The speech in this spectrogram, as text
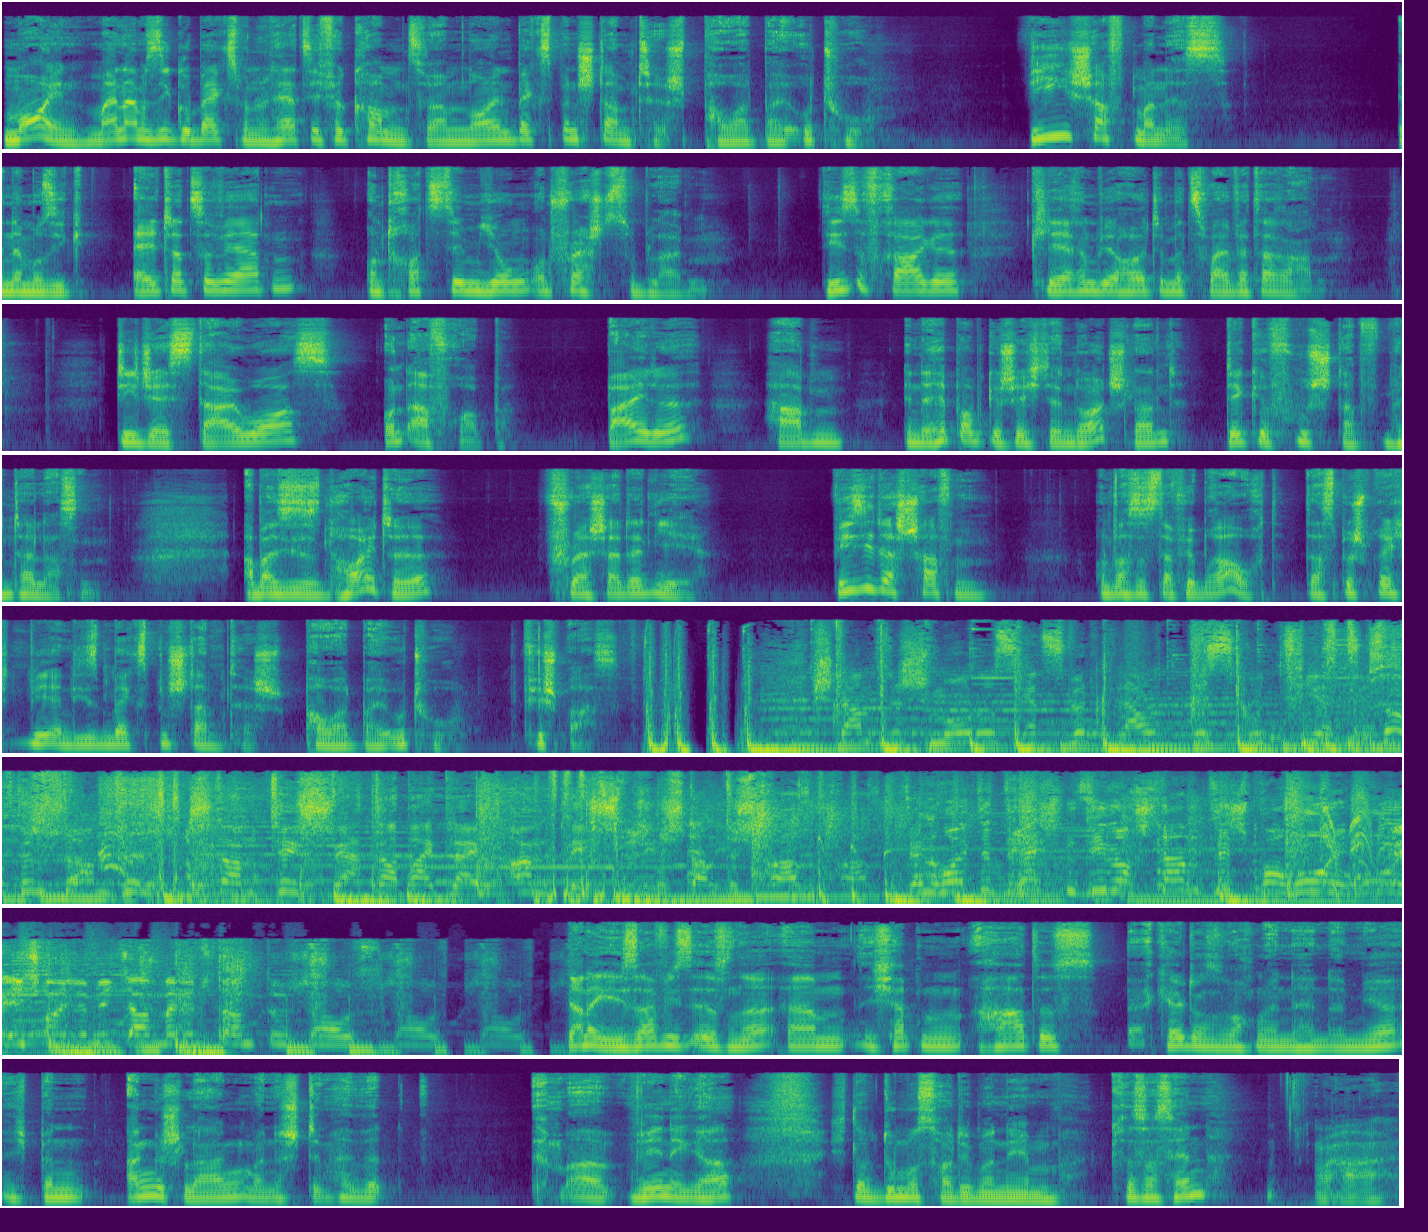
Moin, mein Name ist Nico Backspin und herzlich willkommen zu einem neuen Backspin Stammtisch, powered by O2. Wie schafft man es, in der Musik älter zu werden und trotzdem jung und fresh zu bleiben? Diese Frage klären wir heute mit zwei Veteranen. DJ Star Wars und Afrop. Beide haben in der Hip-Hop-Geschichte in Deutschland dicke Fußstapfen hinterlassen. Aber sie sind heute fresher denn je. Wie sie das schaffen und was es dafür braucht, das besprechen wir in diesem Backspin Stammtisch, powered by O2. Viel Spaß. Stammtischmodus, jetzt wird laut diskutiert. Ist auf dem Stammtisch, Stammtisch, wer dabei bleibt, amtlich. Stammtischphase, denn heute dreschen sie noch Stammtisch verholen. Ich heule mich an meinem Stammtisch aus. Janik, ich sag, wie es ist, ne? Ähm, ich habe ein hartes Erkältungswochenende hinter mir. Ich bin angeschlagen, meine Stimme wird immer weniger. Ich glaube, du musst heute übernehmen. Kriegst du das hin? Aha.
